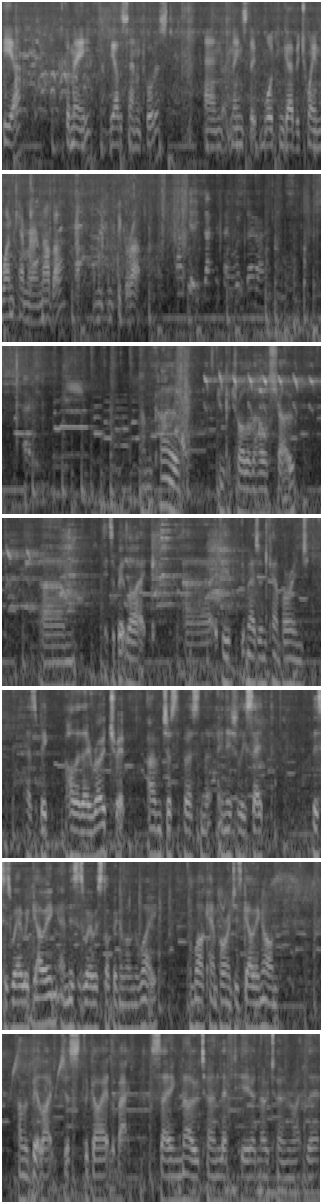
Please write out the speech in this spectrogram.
here for me, the other sound recordist, and it means that Ward can go between one camera and another, and we can pick her up. I'll get exactly the same word, don't I? I'm kind of in control of the whole show. Um, it's a bit like uh, if you imagine Camp Orange as a big holiday road trip. I'm just the person that initially said, "This is where we're going, and this is where we're stopping along the way." And while Camp Orange is going on, I'm a bit like just the guy at the back saying, "No, turn left here, no, turn right there."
